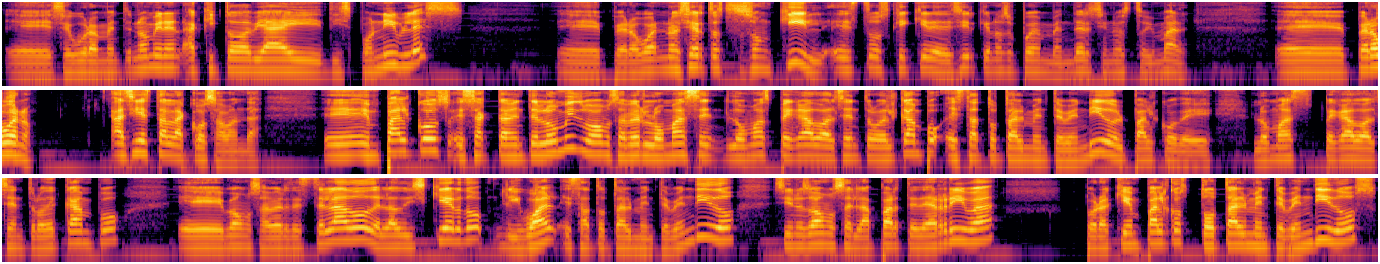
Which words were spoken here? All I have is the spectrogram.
eh, seguramente, no miren, aquí todavía hay disponibles. Eh, pero bueno, no es cierto, estos son kill. Estos, ¿qué quiere decir? Que no se pueden vender si no estoy mal. Eh, pero bueno, así está la cosa, banda. Eh, en palcos, exactamente lo mismo. Vamos a ver lo más, lo más pegado al centro del campo. Está totalmente vendido el palco de lo más pegado al centro del campo. Eh, vamos a ver de este lado, del lado izquierdo. Igual, está totalmente vendido. Si nos vamos a la parte de arriba, por aquí en palcos, totalmente vendidos.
